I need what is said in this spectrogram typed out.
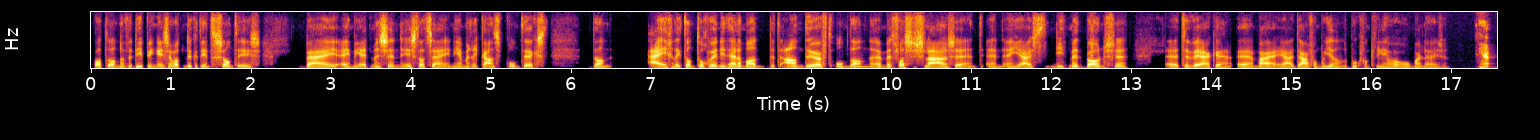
Wat dan een verdieping is. En wat natuurlijk het interessante is bij Amy Edmondson, is dat zij in die Amerikaanse context dan eigenlijk dan toch weer niet helemaal het aandurft om dan met vaste salarissen en, en, en juist niet met bonussen te werken. Maar ja, daarvoor moet je dan het boek van Kilian Waarom maar lezen. Ja,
